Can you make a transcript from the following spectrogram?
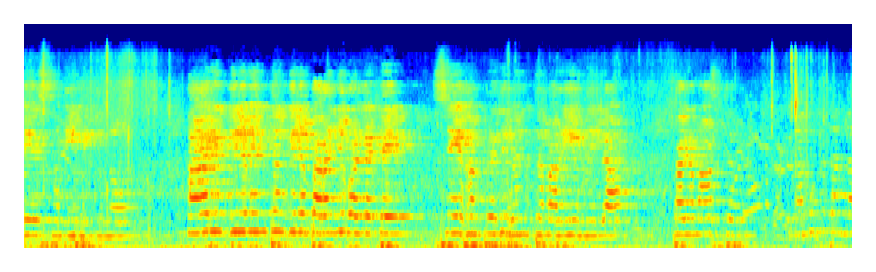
ഈശോയെ സമീപിക്കുന്നു. ആരെങ്കിലും എന്തെങ്കിലും പറഞ്ഞുകൊള്ളട്ടെ. സ്നേഹം പ്രതിബന്ധം അറിയുന്നില്ല. പരമാർത്ഥം നമുക്ക് തന്ന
